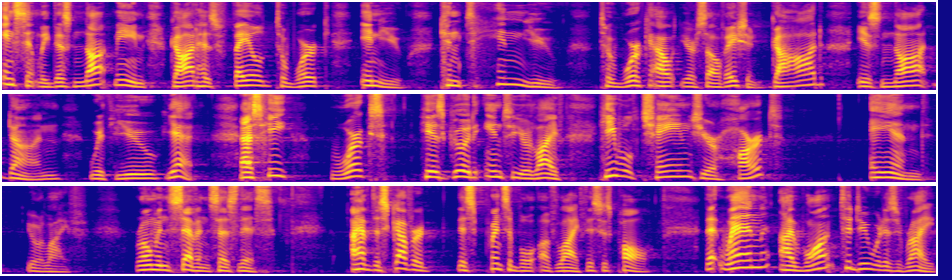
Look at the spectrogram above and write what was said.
instantly does not mean God has failed to work in you. Continue to work out your salvation. God is not done with you yet. As He works His good into your life, He will change your heart and your life. Romans 7 says this I have discovered this principle of life. This is Paul. That when I want to do what is right,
